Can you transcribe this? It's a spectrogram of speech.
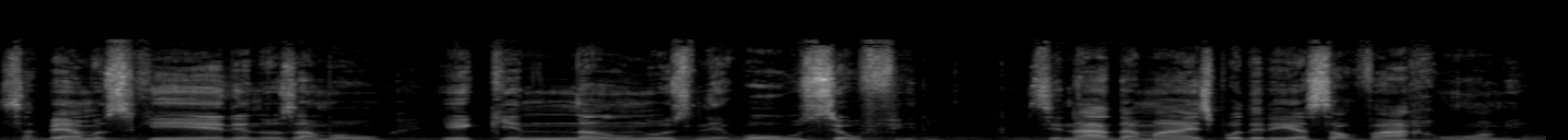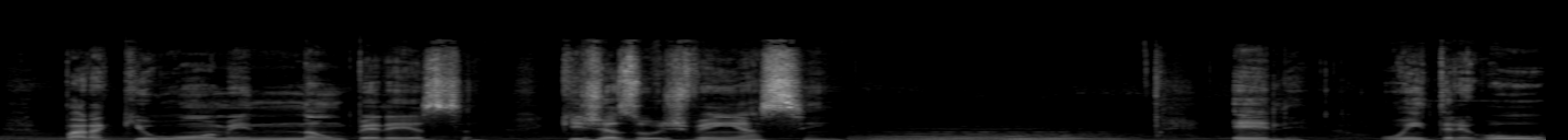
Sabemos que ele nos amou e que não nos negou o seu Filho. Se nada mais poderia salvar o homem, para que o homem não pereça, que Jesus venha assim. Ele o entregou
